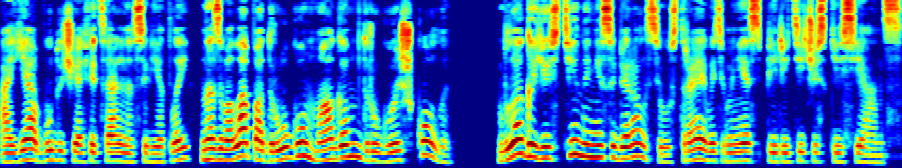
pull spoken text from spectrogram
а я, будучи официально светлой, назвала подругу магом другой школы. Благо Юстины не собирался устраивать мне спиритический сеанс.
